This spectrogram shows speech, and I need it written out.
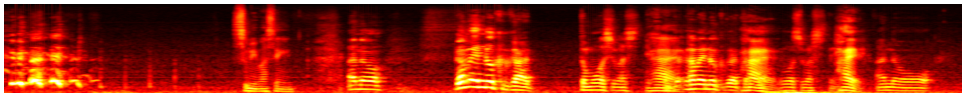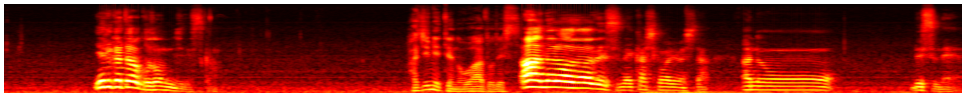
すみません。あの画面録画と申しまして、はい。画面録画とはい。申しまして、はい。あのやり方はご存知ですか？初めてのワードです。ああなるほどですね。かしこまりました。あのーですね。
